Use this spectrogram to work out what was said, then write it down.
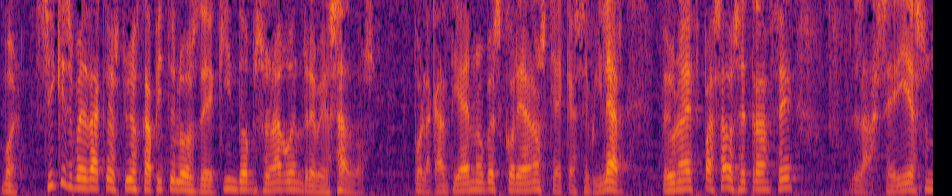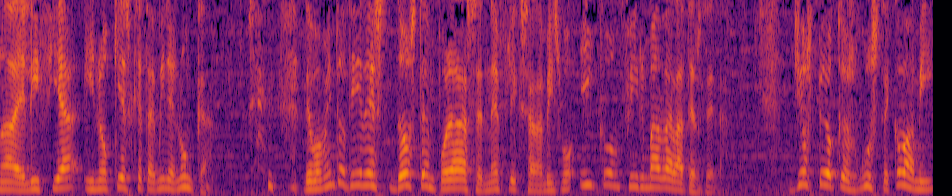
Bueno, sí que es verdad que los primeros capítulos de Kingdom son algo enrevesados, por la cantidad de nombres coreanos que hay que asimilar, pero una vez pasado ese trance, la serie es una delicia y no quieres que termine nunca. De momento tienes dos temporadas en Netflix ahora mismo y confirmada la tercera. Yo espero que os guste como a mí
